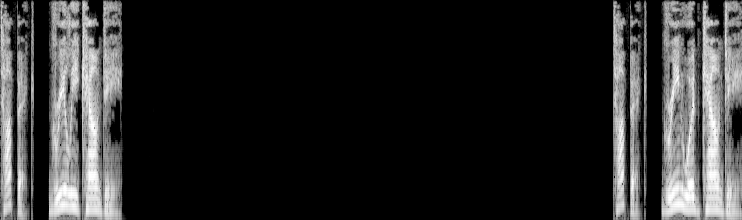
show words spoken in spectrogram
Topic: Greeley County Greenwood County.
